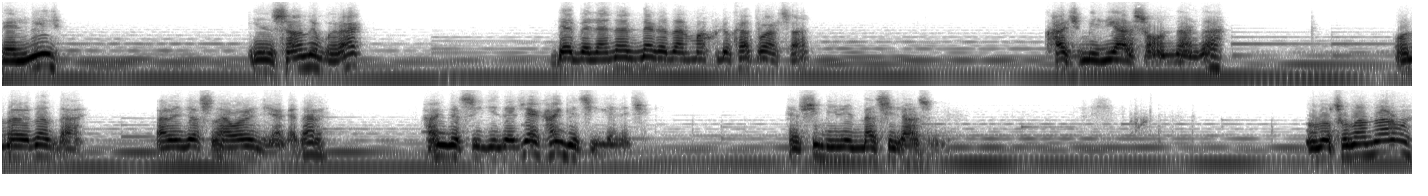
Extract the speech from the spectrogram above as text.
Belli insanı bırak debelenen ne kadar mahlukat varsa kaç milyarsa onlarda onlardan da karıncasına varıncaya kadar hangisi gidecek, hangisi gelecek. Hepsi bilinmesi lazım. Unutulan var mı?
